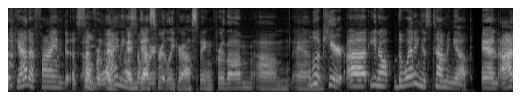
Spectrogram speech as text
a you got to find a silver I'm, I'm- lining I'm, somewhere. desperately grasping for them. Um, and Look here, uh, you know the wedding is coming up, and I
